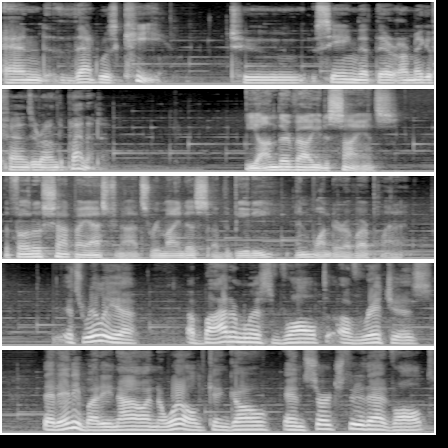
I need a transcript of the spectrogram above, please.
And that was key to seeing that there are megafans around the planet. Beyond their value to science, the photos shot by astronauts remind us of the beauty and wonder of our planet. It's really a, a bottomless vault of riches that anybody now in the world can go and search through that vault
